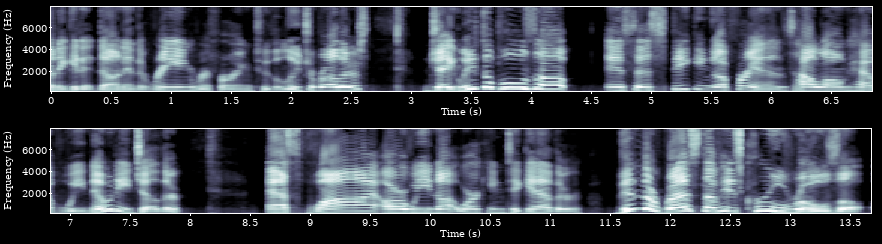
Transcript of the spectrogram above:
Gonna get it done in the ring, referring to the Lucha Brothers. Jay Lethal pulls up and says, Speaking of friends, how long have we known each other? Asks, Why are we not working together? Then the rest of his crew rolls up.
